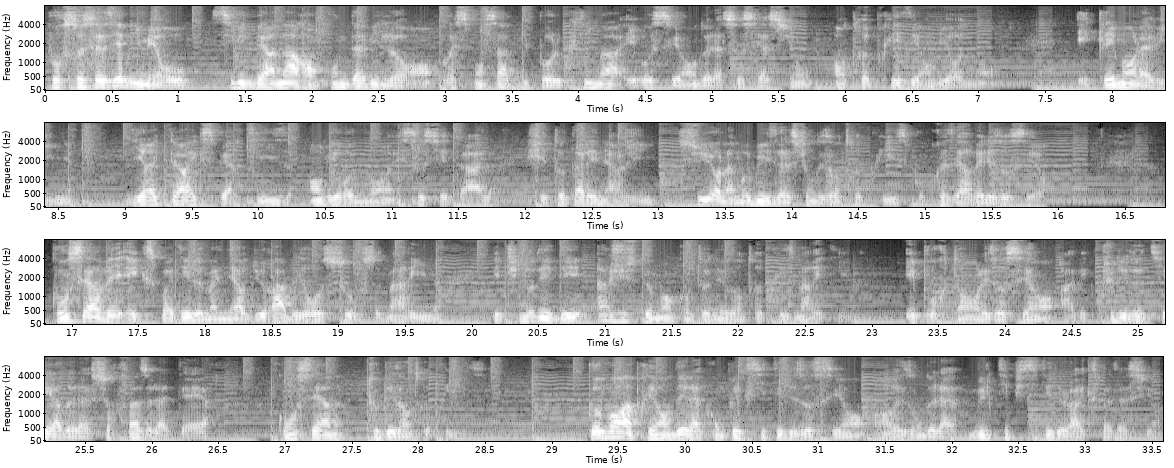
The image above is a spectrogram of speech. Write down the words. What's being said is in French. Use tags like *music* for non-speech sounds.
Pour ce 16e numéro, Sybille Bernard rencontre David Laurent, responsable du pôle climat et océan de l'association Entreprises et Environnement, et Clément Lavigne, directeur expertise environnement et sociétal chez Total Energy, sur la mobilisation des entreprises pour préserver les océans. Conserver et exploiter de manière durable les ressources marines est une ODD injustement contenue aux entreprises maritimes. Et pourtant, les océans, avec plus des deux tiers de la surface de la Terre, concernent toutes les entreprises. Comment appréhender la complexité des océans en raison de la multiplicité de leur exploitation?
